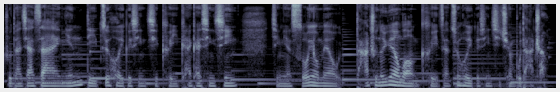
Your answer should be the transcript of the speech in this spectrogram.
祝大家在年底最后一个星期可以开开心心，今年所有没有达成的愿望可以在最后一个星期全部达成。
